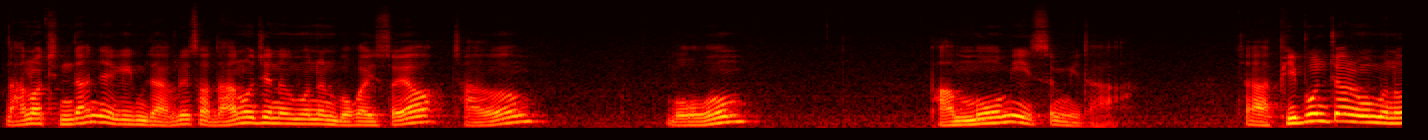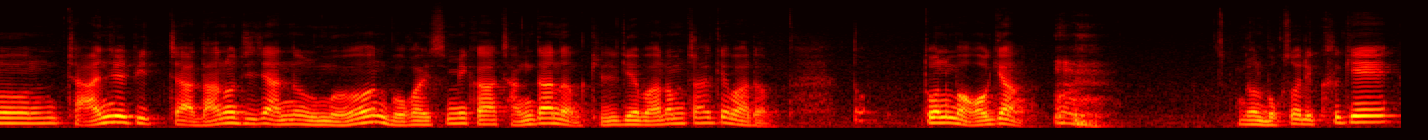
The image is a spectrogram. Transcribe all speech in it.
나눠진다는 얘기입니다. 그래서 나눠진 의문은 뭐가 있어요? 자음, 모음, 반모음이 있습니다. 자 비분절 의문은 자 안일 비자 나눠지지 않는 의문 뭐가 있습니까? 장단음, 길게 발음, 짧게 발음 또, 또는 뭐 억양 오늘 목소리 크게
